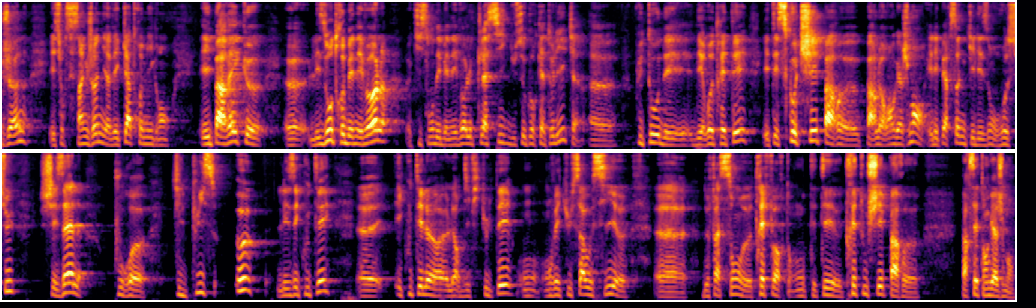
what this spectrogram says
jeunes, et sur ces cinq jeunes, il y avait quatre migrants. Et il paraît que les autres bénévoles, qui sont des bénévoles classiques du Secours catholique, plutôt des, retraités, étaient scotchés par, par, leur engagement. Et les personnes qui les ont reçus chez elles, pour qu'ils puissent, eux, les écouter, euh, écouter leurs difficultés, ont, vécu ça aussi euh, euh, de façon très forte, ont été très touchés par, par cet engagement.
